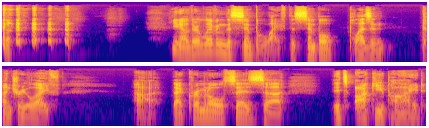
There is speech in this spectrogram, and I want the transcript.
you know, they're living the simple life, the simple, pleasant country life. Uh, that criminal says uh, it's occupied.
